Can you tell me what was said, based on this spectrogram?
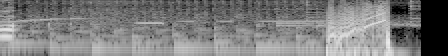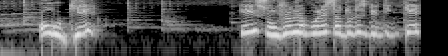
Ah. Ou oh, o quê? Que isso? Um jogo japonês tá tudo escrito em quê?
